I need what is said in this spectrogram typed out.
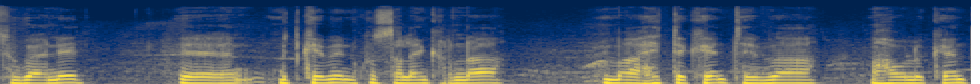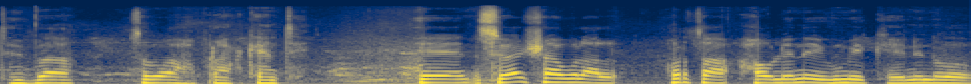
sugaaneed midkeebaynu ku salayn karnaa ma hidda keentayba ma hawlo keentayba isagoo ah habraac keentay. Su'aashaa walaal horta hawlina igumay keeninoo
